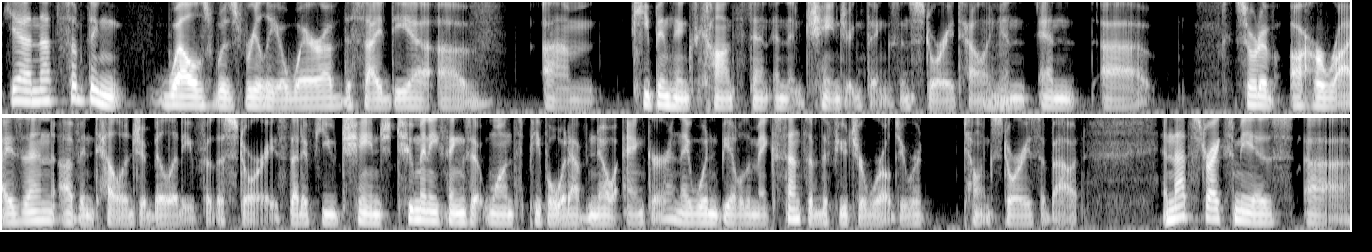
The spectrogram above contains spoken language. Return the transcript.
Yeah, and that's something Wells was really aware of. This idea of um, keeping things constant and then changing things in storytelling mm-hmm. and and uh, sort of a horizon of intelligibility for the stories that if you change too many things at once people would have no anchor and they wouldn't be able to make sense of the future world you were telling stories about and that strikes me as uh,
